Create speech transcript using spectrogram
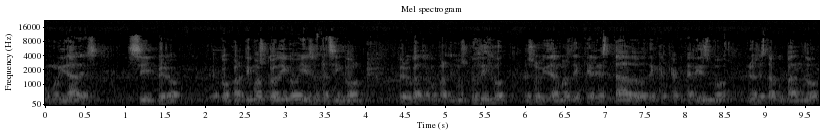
comunidades. Sí, pero compartimos código y eso está chingón. Pero cuando compartimos código nos olvidamos de que el Estado, de que el capitalismo nos está ocupando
